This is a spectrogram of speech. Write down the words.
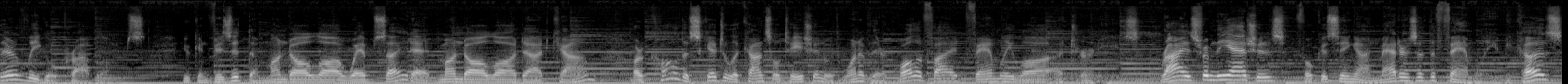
their legal problems. You can visit the Mundahl Law website at mundahllaw.com or call to schedule a consultation with one of their qualified family law attorneys. Rise from the ashes, focusing on matters of the family because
